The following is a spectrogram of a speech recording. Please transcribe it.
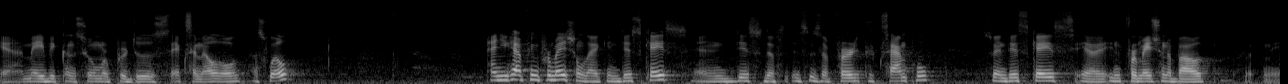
yeah, maybe consume or produce XML as well. And you have information like in this case, and this, the, this is a first example. So in this case, uh, information about, let me,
